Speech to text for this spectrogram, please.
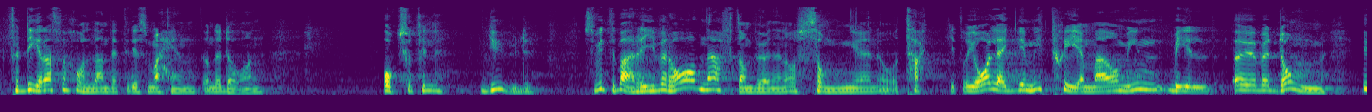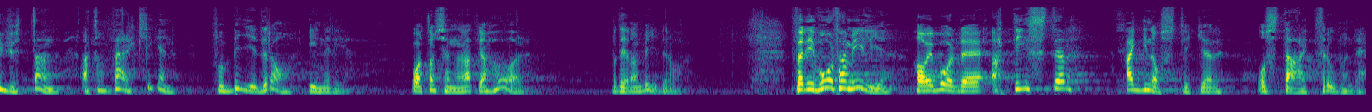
för deras förhållande till det som har hänt under dagen. Också till Gud. Så vi inte bara river av med aftonbönen och sången och tacket och jag lägger mitt schema och min bild över dem utan att de verkligen får bidra in i det. Och att de känner att jag hör vad det de bidrar. För i vår familj har vi både ateister, agnostiker och starkt troende.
